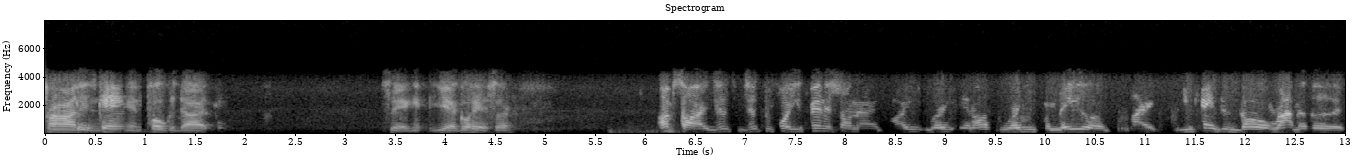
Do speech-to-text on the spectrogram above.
Tron and, and Polkadot. Say again. Yeah, go ahead, sir. I'm sorry, just just before you finish on that, are you were and also were you familiar of like you can't just go on Robinhood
